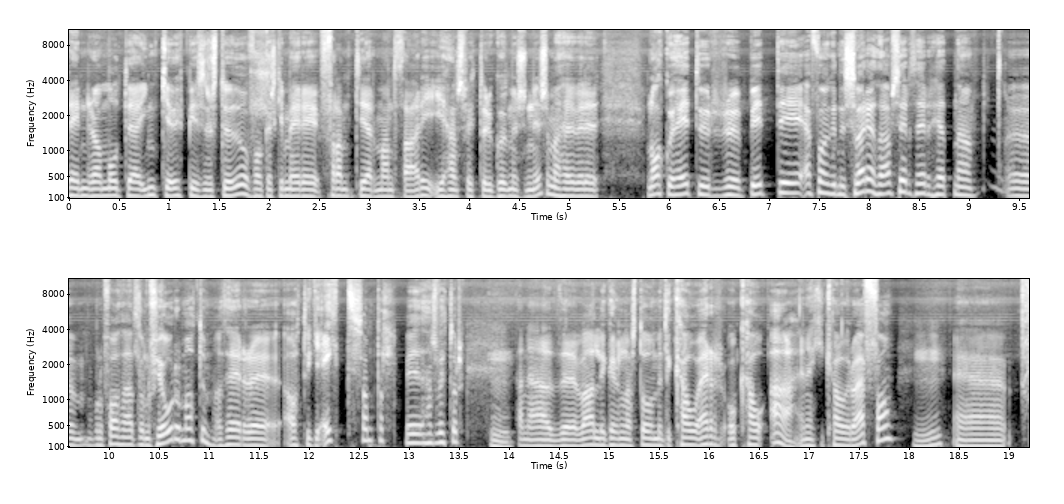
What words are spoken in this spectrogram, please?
reynir á móti að yngja upp í þessari stöðu og fá kannski meiri framtíðar mann þar í, í hans Viktori Guðmundssoni sem hefur verið nokkuð heitur uh, bytti FA-ingarnir sverja það af sér þeir hérna uh, búin að fá það allan á fjórum áttum og þeir uh, áttu ekki eitt samtal við hans Viktor Mm. þannig að uh, vali greinlega stóðum milli KR og KA en ekki KR og FA mm. uh,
